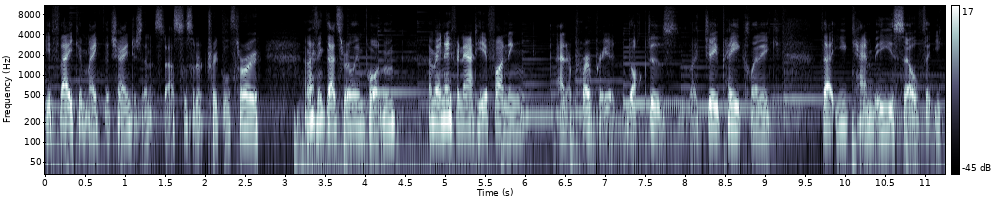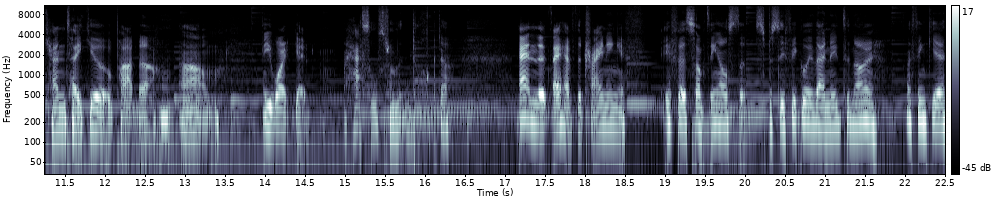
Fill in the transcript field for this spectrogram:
if they can make the changes then it starts to sort of trickle through. And i think that's really important. I mean even out here finding an appropriate doctors like gp clinic that you can be yourself that you can take your partner um, you won't get hassles from the doctor. And that they have the training if if there's something else that specifically they need to know I think, yeah,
